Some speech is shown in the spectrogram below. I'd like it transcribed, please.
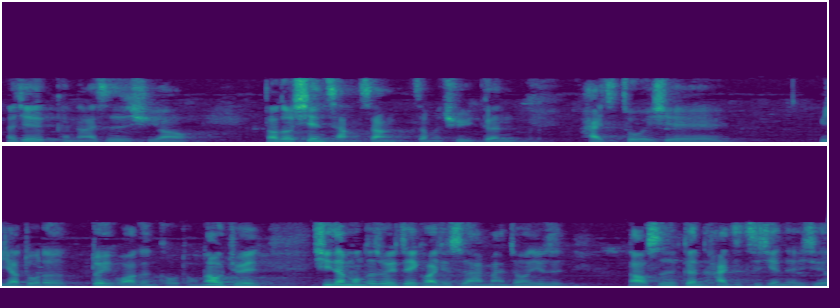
那些可能还是需要到时候现场上怎么去跟孩子做一些比较多的对话跟沟通。那我觉得，其实在蒙特梭利这一块就是还蛮重要，就是老师跟孩子之间的一些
